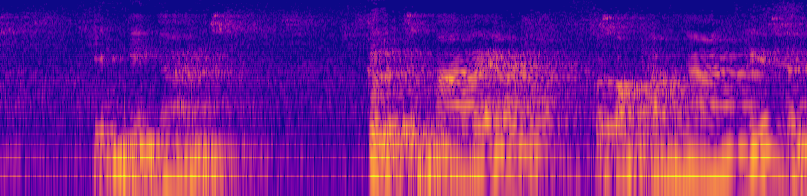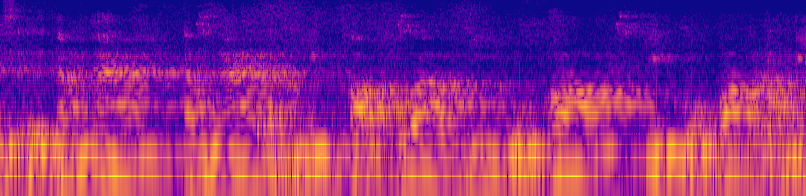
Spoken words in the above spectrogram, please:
ๆ เห็นง่ายๆ เกิดขึ้นมาแล้ว ก็ต้องทำงานเรียนหนังสือทำงานทำงานก็ต้องมีครอบครัว มีคู่ครอง มีคู่ครองก็ต้องมี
